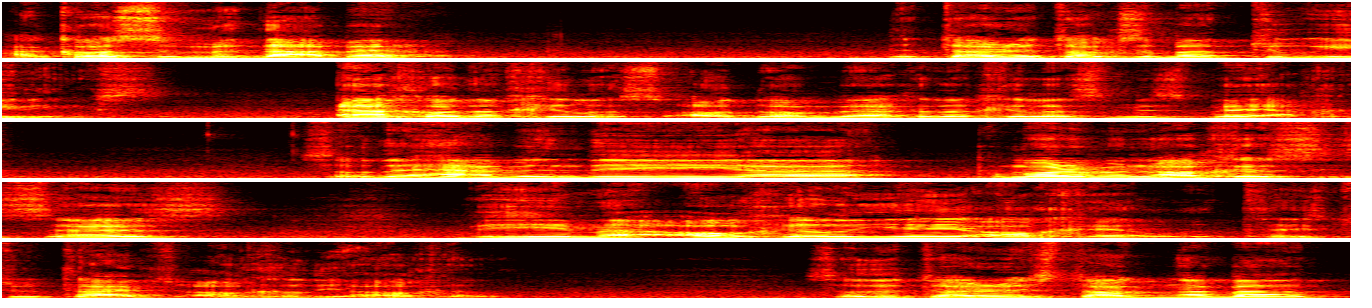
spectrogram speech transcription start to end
hakosim medaber. The Torah talks about two eatings. Echad achilas odom ve'echad achilas mizbeach. So they have in the uh, Gemara Menachos, it says, V'hima ochel ye ochel. It says two times, ochel ye ochel. So the Torah is talking about,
